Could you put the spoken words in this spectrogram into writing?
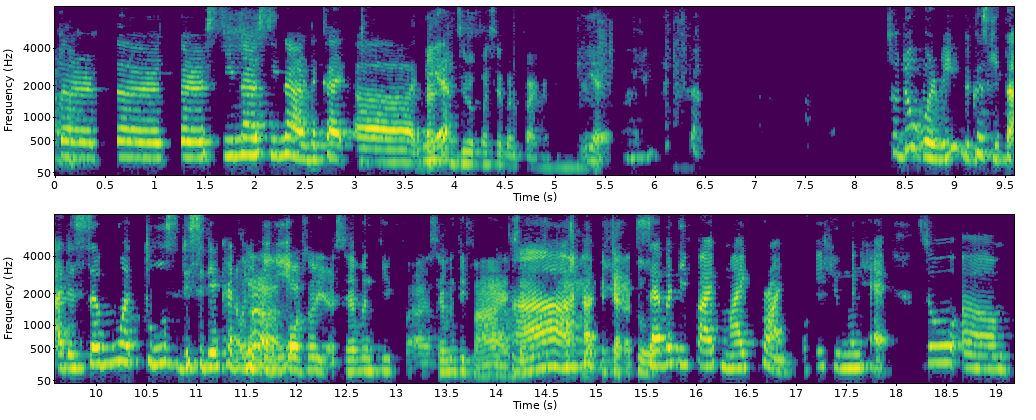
ter ter tersinar-sinar dekat uh, ni ya. 0.75 I think. Yeah. So don't worry because kita ada semua tools disediakan oleh Ah, BE. oh sorry, uh, 70, uh, 75. Ah, dekat lah tu. 75 micron, okay, human hair. So um,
